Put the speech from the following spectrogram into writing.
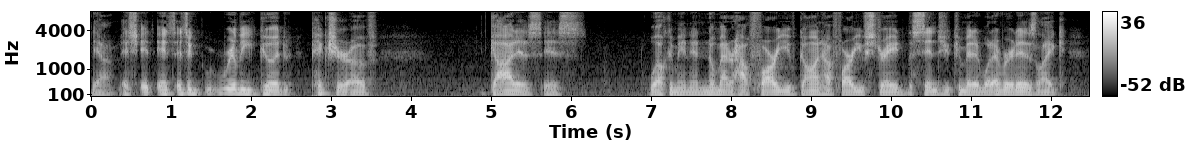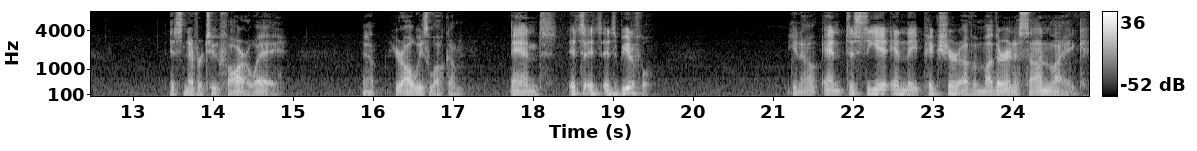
yeah, it's it, it's it's a really good picture of God is is welcoming and no matter how far you've gone, how far you've strayed, the sins you committed, whatever it is, like it's never too far away. yep. You're always welcome. And it's it's it's beautiful you know and to see it in the picture of a mother and a son like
